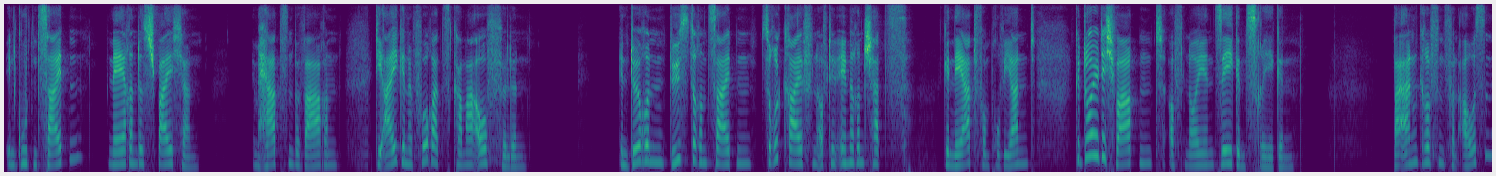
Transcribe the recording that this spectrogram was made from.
In guten Zeiten nährendes Speichern, im Herzen bewahren, die eigene Vorratskammer auffüllen. In dürren, düsteren Zeiten zurückgreifen auf den inneren Schatz, genährt vom Proviant, geduldig wartend auf neuen Segensregen. Bei Angriffen von außen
